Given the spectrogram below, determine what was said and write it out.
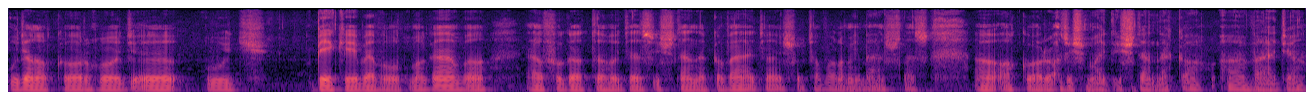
ugyanakkor, hogy úgy békébe volt magába, elfogadta, hogy ez Istennek a vágya, és hogyha valami más lesz, akkor az is majd Istennek a, a vágya.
